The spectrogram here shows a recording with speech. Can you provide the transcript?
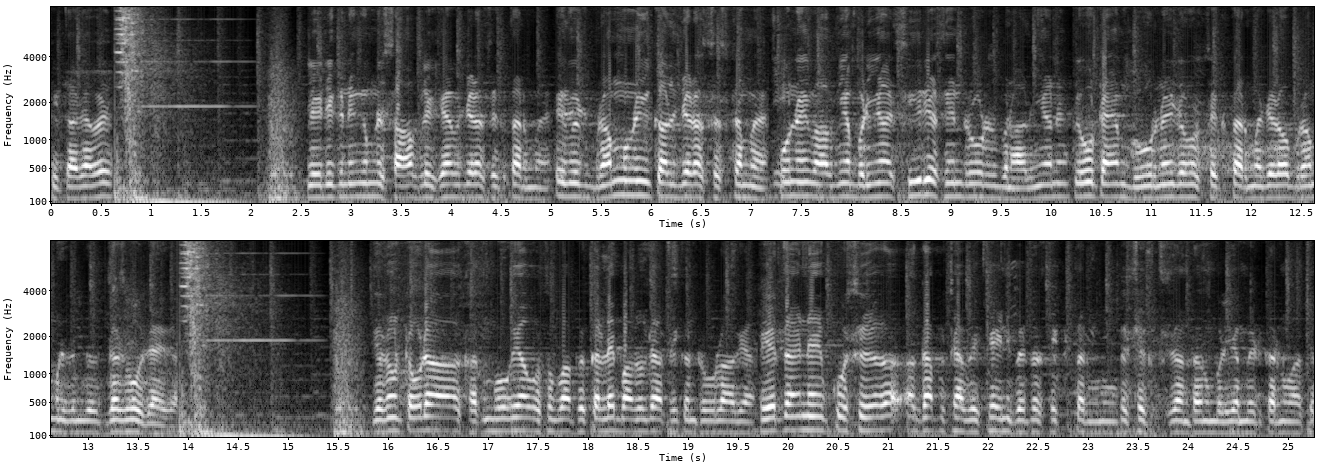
ਕੀਤਾ ਜਾਵੇ। ਜੇਡੀ ਕਨਿੰਗਮ ਨੇ ਸਾਫ਼ ਲਿਖਿਆ ਵੀ ਜਿਹੜਾ ਸਿੱਖ ਧਰਮ ਹੈ ਇਹਦੇ ਵਿੱਚ ਬ੍ਰਾਹਮਣੀਕਲ ਜਿਹੜਾ ਸਿਸਟਮ ਹੈ ਉਹਨੇ ਆਪਦੀਆਂ ਬੜੀਆਂ ਸੀਰੀਅਸ ਇਨਰੋਡਸ ਬਣਾ ਲਈਆਂ ਨੇ ਤੇ ਉਹ ਟਾਈਮ ਦੂਰ ਨਹੀਂ ਜਦੋਂ ਸਿੱਖ ਧਰਮ ਜਿਹੜਾ ਉਹ ਬ੍ਰਾਹਮਣਿਜ਼ਮ ਦੇ ਜਜ਼ਬ ਹੋ ਜਾਏਗਾ। ਜਦੋਂ ਟੋੜਾ ਖਤਮ ਹੋ ਗਿਆ, ਉਸ ਤੋਂ ਬਾਅਦ ਫਿਰ ਇਕੱਲੇ ਬਾਦਲ ਦੇ ਹੱਥ 'ਚ ਕੰਟਰੋਲ ਆ ਗਿਆ। ਫਿਰ ਤਾਂ ਇਹਨੇ ਕੁਝ ਅੱਗਾ ਪਿੱਛਾ ਵੇਖਿਆ ਹੀ ਨਹੀਂ, ਫਿਰ ਤਾਂ ਸਿੱਖ ਧਰਮ ਨੂੰ ਤੇ ਸਿੱਖ ਸਿਧਾਂਤਾਂ ਨੂੰ ਬੜੀ ਅਮੇਟ ਕਰਨ ਵਾਸਤੇ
